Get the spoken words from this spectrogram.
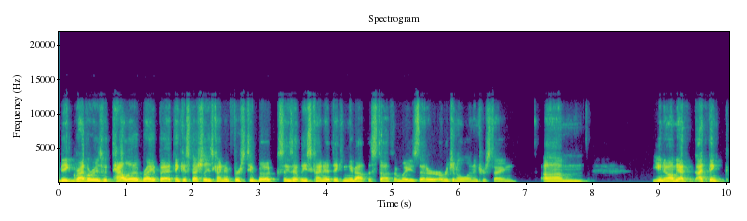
big rivalries with Taleb, right? But I think especially his kind of first two books, he's at least kind of thinking about the stuff in ways that are original and interesting. Um, you know, I mean, I, I think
